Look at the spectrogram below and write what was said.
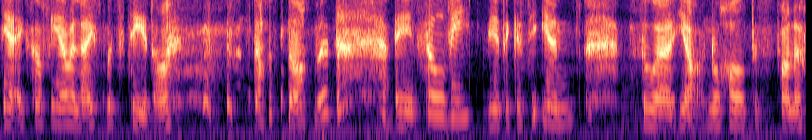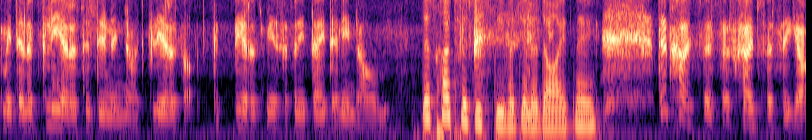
Nee, ek sal vir jou 'n lys moet stuur. Daar's daar's name. En Sylvie, weet ek is die een. So uh, ja, nogal toevallig met hulle klere te doen en ja, klere is klere is meeste van die tyd in die naam. Dis goudvisse die wat jy daai het, nê? Nee. Dit goudvisse, goudvisse ja,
